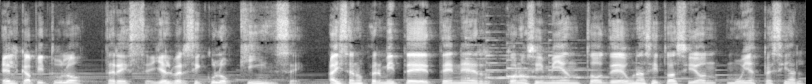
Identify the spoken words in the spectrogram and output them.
el capítulo 13 y el versículo 15 Ahí se nos permite tener conocimiento de una situación muy especial.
